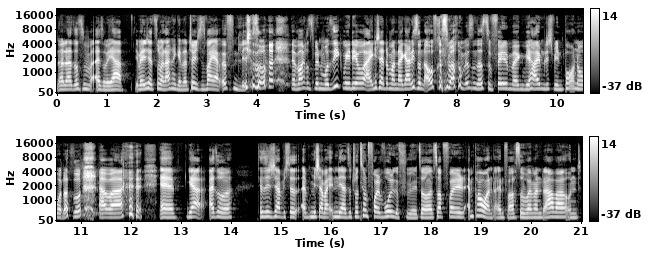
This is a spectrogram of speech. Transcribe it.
ansonsten, also ja, wenn ich jetzt drüber nachdenke, natürlich, das war ja öffentlich so. Er macht das für ein Musikvideo. Eigentlich hätte man da gar nicht so einen Aufriss machen müssen, das zu filmen, irgendwie heimlich wie ein Porno oder so. Aber äh, ja, also Tatsächlich habe ich äh, mich aber in der Situation voll wohl gefühlt. So, es war voll empowernd einfach, so weil man da war und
